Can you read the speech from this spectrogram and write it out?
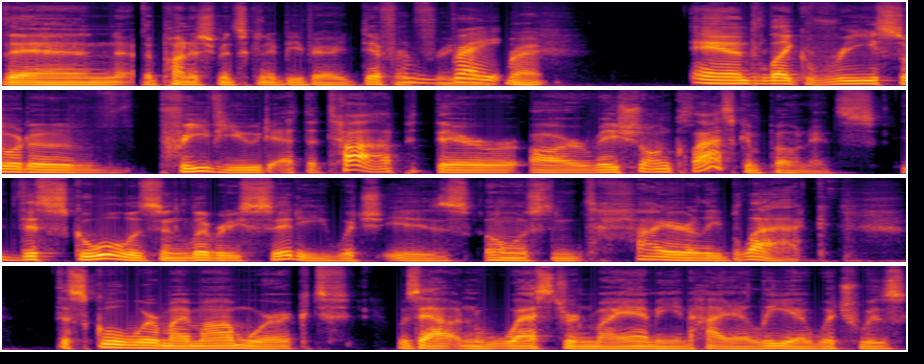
then the punishment's going to be very different for you. Right. right. And like Rhi sort of previewed at the top, there are racial and class components. This school is in Liberty City, which is almost entirely black. The school where my mom worked was out in Western Miami in Hialeah, which was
